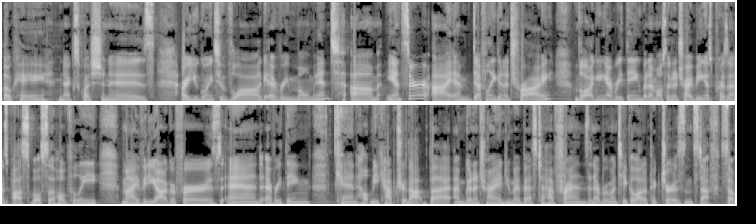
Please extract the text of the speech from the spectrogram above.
Okay, next question is Are you going to vlog every moment? Um, answer I am definitely going to try vlogging everything, but I'm also going to try being as present as possible. So hopefully, my videographers and everything can help me capture that. But I'm going to try and do my best to have friends and everyone take a lot of pictures and stuff. So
